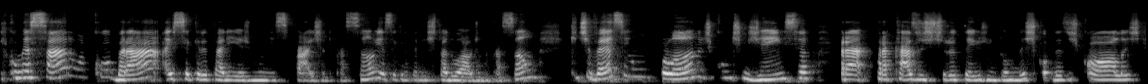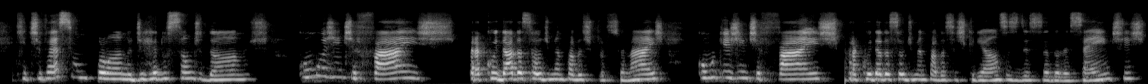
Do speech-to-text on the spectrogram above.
e começaram a cobrar as secretarias municipais de educação e a Secretaria Estadual de Educação que tivessem um plano de contingência para casos de tiroteios em torno das, das escolas, que tivessem um plano de redução de danos, como a gente faz para cuidar da saúde mental dos profissionais, como que a gente faz para cuidar da saúde mental dessas crianças e desses adolescentes.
